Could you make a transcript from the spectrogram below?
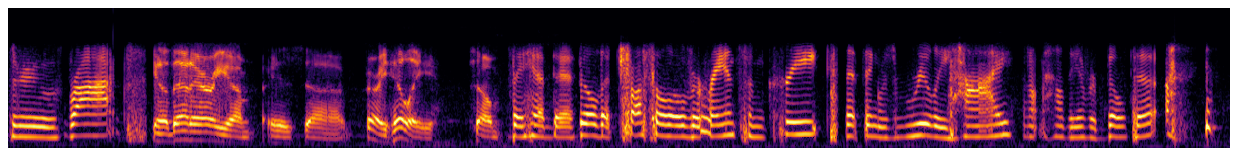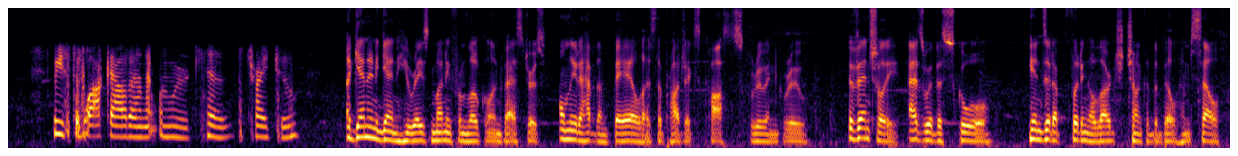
through rocks. You know, that area is uh, very hilly. So They had to build a trestle over Ransom Creek. That thing was really high. I don't know how they ever built it. we used to walk out on it when we were kids, try to. Again and again, he raised money from local investors, only to have them bail as the project's costs grew and grew. Eventually, as with the school, he ended up footing a large chunk of the bill himself.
